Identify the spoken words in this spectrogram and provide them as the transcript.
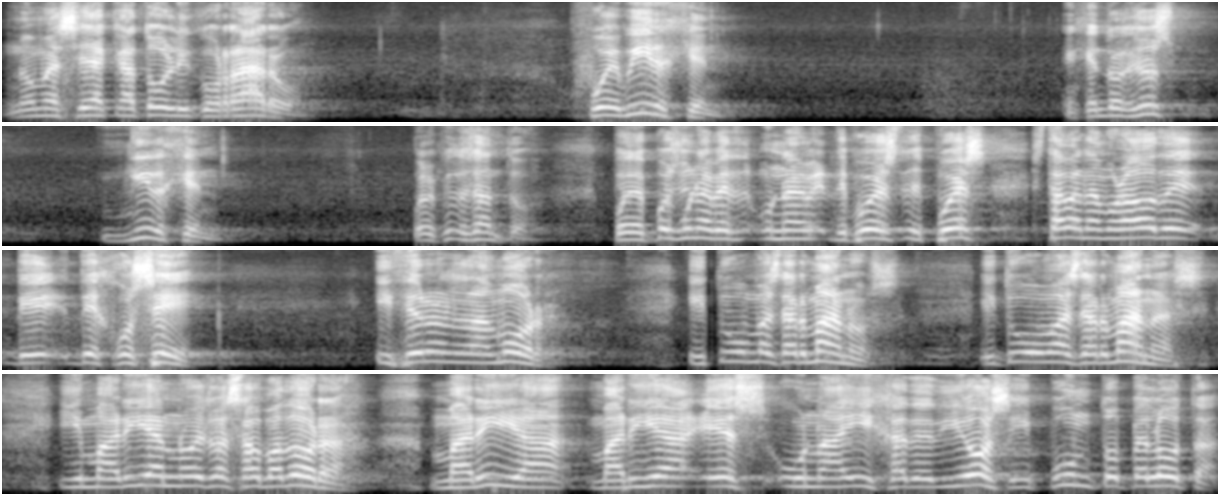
No me sea católico raro. Fue virgen. Engendró a Jesús virgen por el Espíritu Santo. Pues después, una vez, una después, después estaba enamorado de, de José. Hicieron el amor y tuvo más hermanos y tuvo más hermanas. Y María no es la salvadora. María, María es una hija de Dios y punto pelota.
